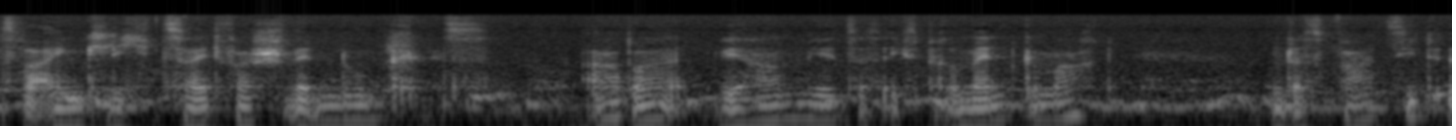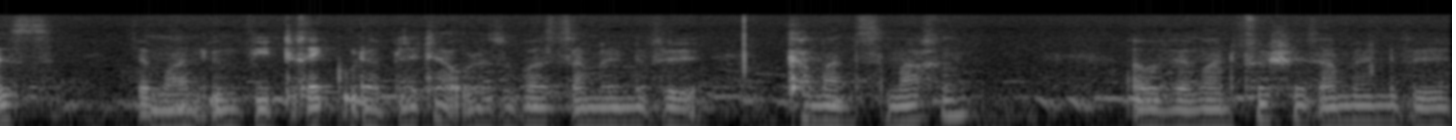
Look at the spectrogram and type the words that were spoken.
Es war eigentlich Zeitverschwendung. Aber wir haben jetzt das Experiment gemacht und das Fazit ist, wenn man irgendwie Dreck oder Blätter oder sowas sammeln will, kann man es machen. Aber wenn man Fische sammeln will,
